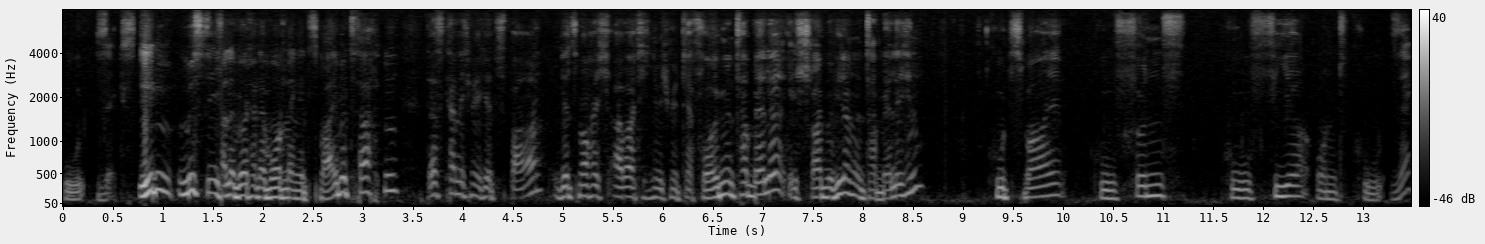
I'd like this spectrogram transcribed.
Q6. Eben müsste ich alle Wörter der Wortlänge 2 betrachten. Das kann ich mir jetzt sparen. Jetzt mache ich, arbeite ich nämlich mit der folgenden Tabelle. Ich schreibe wieder eine Tabelle hin. Q2, Q5, Q4 und Q6.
